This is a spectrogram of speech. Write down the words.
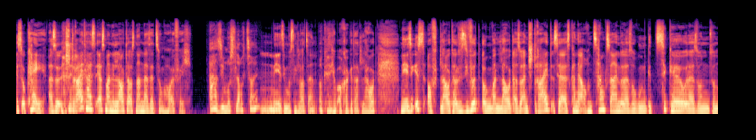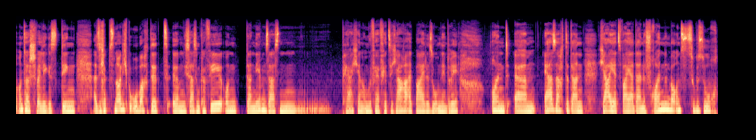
ist okay. Also Streit heißt erstmal eine laute Auseinandersetzung häufig. Ah, sie muss laut sein? Nee, sie muss nicht laut sein. Okay. Ich habe auch gerade gedacht, laut. Nee, sie ist oft lauter oder sie wird irgendwann laut. Also ein Streit ist ja, es kann ja auch ein Zank sein oder so ein Gezicke oder so ein, so ein unterschwelliges Ding. Also ich habe es neulich beobachtet. Ähm, ich saß im Café und daneben saß ein Pärchen, ungefähr 40 Jahre alt beide, so um den Dreh. Und ähm, er sagte dann, ja, jetzt war ja deine Freundin bei uns zu Besuch.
